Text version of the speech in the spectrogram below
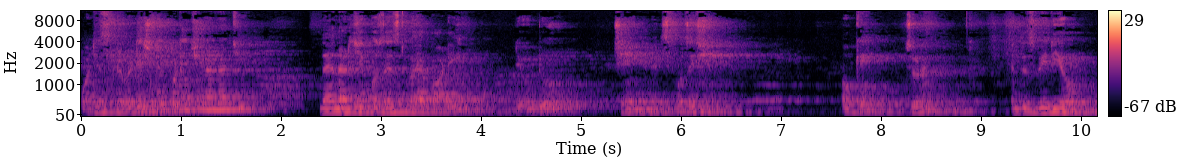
What is gravitational potential energy? The energy possessed by a body due to change in its position. Okay, children, in this video,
